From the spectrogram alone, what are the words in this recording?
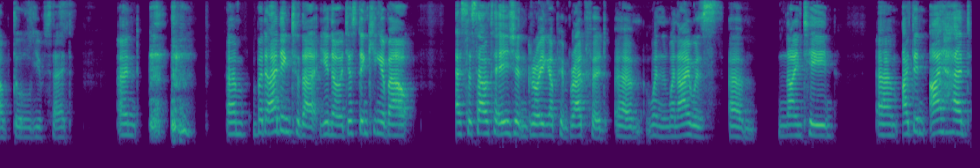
Abdul you've said, and um, but adding to that, you know, just thinking about as a South Asian growing up in Bradford, um, when when I was um, nineteen, um, I didn't. I had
